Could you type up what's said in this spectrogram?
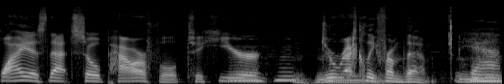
Why is that so powerful to hear mm-hmm. directly from them? Yeah.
